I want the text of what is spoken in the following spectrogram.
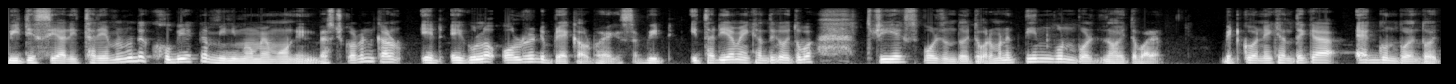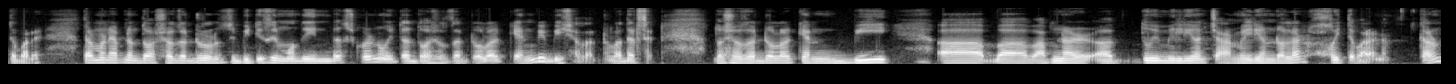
বিটিসি আর ইথারিয়ামের মধ্যে খুবই একটা মিনিমাম অ্যামাউন্ট ইনভেস্ট করবেন, কারণ এগুলো অলরেডি ব্রেকআউট হয়ে গেছে। ইথারিয়াম এখান থেকে হয়তো বা থ্রি এক্স পর্যন্ত হতে পারে মানে তিন গুণ পর্যন্ত হতে পারে। বিটকয়েন এখান থেকে এক গুণ পর্যন্ত হতে পারে। তার মানে আপনার দশ হাজার ডলার বিটিসির মধ্যে ইনভেস্ট করেন, ওইটা দশ হাজার ডলার ক্যান বি বিশ হাজার ডলার ইট দশ হাজার ডলার ক্যান বি, আপনার দুই মিলিয়ন চার মিলিয়ন ডলার হইতে পারে না। কারণ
